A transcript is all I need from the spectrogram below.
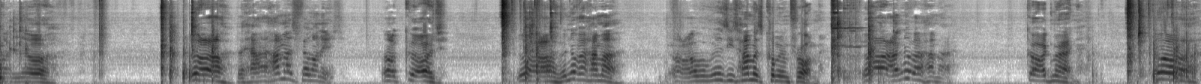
oh no. Oh, the hammers fell on it. Oh, God. Oh, another hammer. Oh, where's these hammers coming from? Oh, another hammer. God, man. Oh,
